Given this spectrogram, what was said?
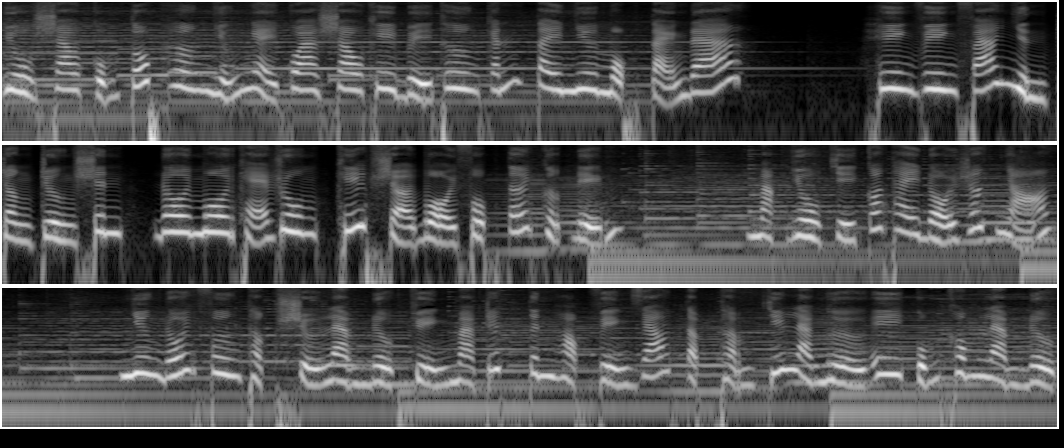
Dù sao cũng tốt hơn những ngày qua sau khi bị thương cánh tay như một tảng đá. Hiên viên phá nhìn Trần Trường Sinh, đôi môi khẽ run, khiếp sợ bội phục tới cực điểm. Mặc dù chỉ có thay đổi rất nhỏ, nhưng đối phương thật sự làm được chuyện mà trích tinh học viện giáo tập thậm chí là ngự y cũng không làm được.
